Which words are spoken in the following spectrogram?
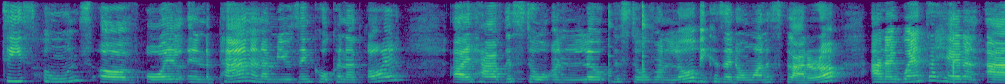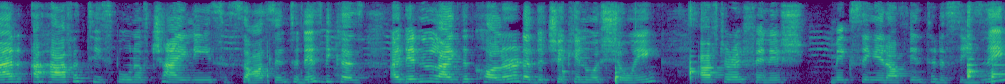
teaspoons of oil in the pan and I'm using coconut oil. I have the stove on low, the stove on low because I don't want to splatter up. And I went ahead and add a half a teaspoon of Chinese sauce into this because I didn't like the color that the chicken was showing after I finished mixing it up into the seasoning.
